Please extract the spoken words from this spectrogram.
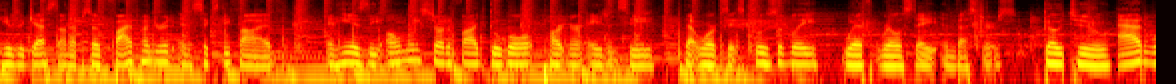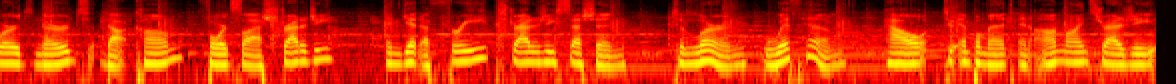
he was a guest on episode 565, and he is the only certified Google partner agency that works exclusively with real estate investors. Go to adwordsnerds.com forward slash strategy and get a free strategy session to learn with him how to implement an online strategy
